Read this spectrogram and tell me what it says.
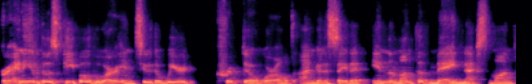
for any of those people who are into the weird crypto world, I'm going to say that in the month of May, next month,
